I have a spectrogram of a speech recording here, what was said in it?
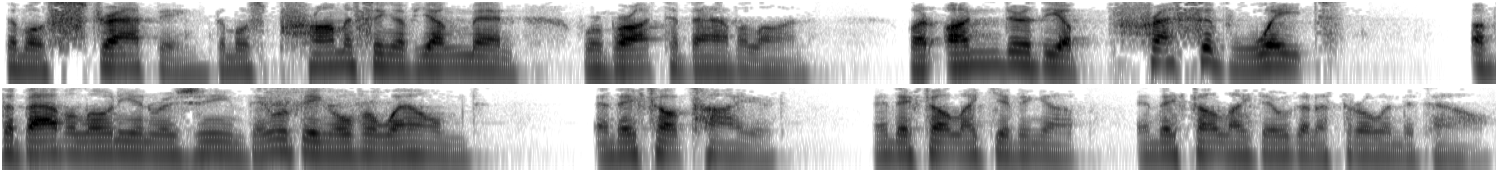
the most strapping, the most promising of young men were brought to Babylon. But under the oppressive weight of the Babylonian regime, they were being overwhelmed and they felt tired and they felt like giving up and they felt like they were going to throw in the towel.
